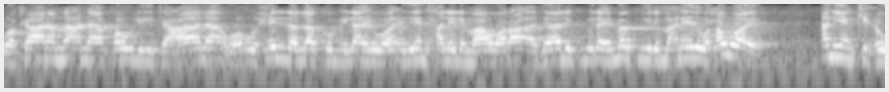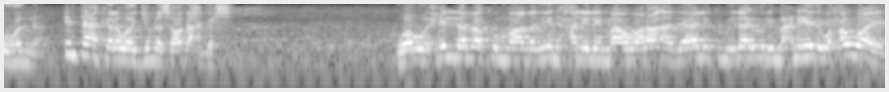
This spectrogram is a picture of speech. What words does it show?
wa kaana macnaa qowlihi tacaala wauxila lakum ilaahay waa idin xalili maa waraa'a dalikum ilaahay markuu yihi macnaheedu waxa waaye an yankixuuhuna intaan kale waa jumlo soo dhex gashay wauxila lakum waa ladiin xalili maa waraa'a dalikum ilahay u yihi macnaheedu waxa waaye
